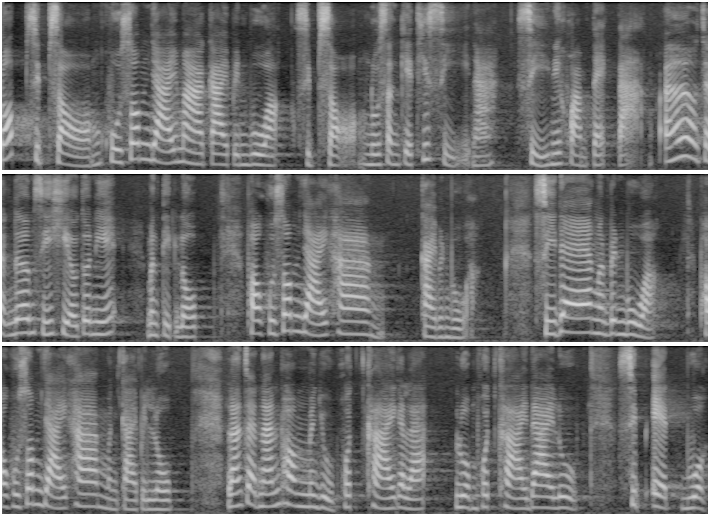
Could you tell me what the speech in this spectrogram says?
ลบ 12ครูส้มย้ายมากลายเป็นบวก 12 หนูสังเกตที่สีนะ สีนี่ความแตกต่าง อ้าว จากเดิมสีเขียวตัวนี้มันติดลบ พอครูส้มย้ายข้างกลายเป็นบวก สีแดงมันเป็นบวก พอครูส้มย้ายข้างมันกลายเป็นลบ หลังจากนั้นพอมันมาอยู่พจน์คล้ายกันละรวมพจน์คล้ายได้ลูก 11 บวก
